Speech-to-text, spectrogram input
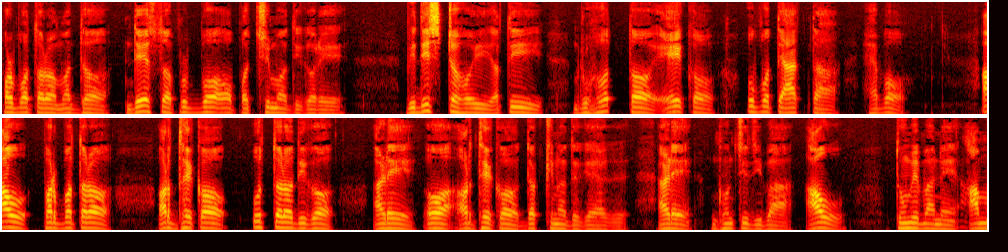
ପର୍ବତର ମଧ୍ୟ ଦେଶ ପୂର୍ବ ଓ ପଶ୍ଚିମ ଦିଗରେ ବିଦିଷ୍ଟ ହୋଇ ଅତି ବୃହତ୍ତ ଏକ ଉପତ୍ୟାକ୍ତା ହେବ। ଆଉ ପର୍ବତର ଅର୍ଦ୍ଧେକ ଉତ୍ତର ଦିଗ ଆଡ଼େ ଓ ଅର୍ଦ୍ଧେକ ଦକ୍ଷିଣ ଦିଗ ଆଡ଼େ ଘୁଞ୍ଚିଯିବା ଆଉ ତୁମ୍ଭେମାନେ ଆମ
